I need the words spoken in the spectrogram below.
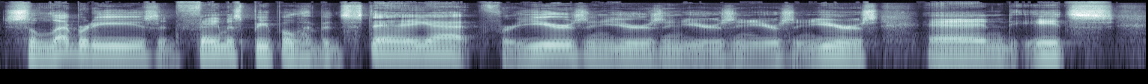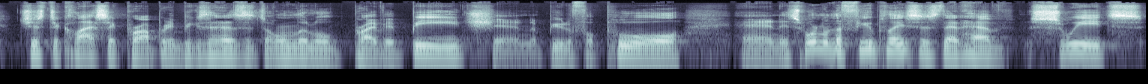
celebrities and famous people have been staying at for years and years and years and years and years. And it's just a classic property because it has its own little private beach and a beautiful pool. And it's one of the few places that have suites,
